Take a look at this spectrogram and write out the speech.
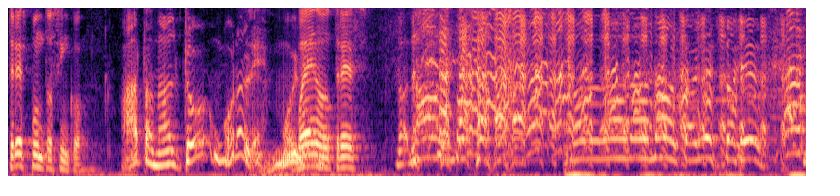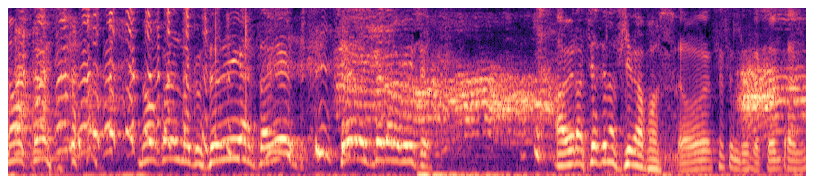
3.5. Ah, tan alto. Órale, muy Bueno, bien. 3. No, no, no, no, no, no, no, no, está bien, está bien. No, pues, no, pues, lo que usted diga, está bien. Se respeta lo que dice. A ver, así hacen las jirafas. No, ese es el de se compran.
